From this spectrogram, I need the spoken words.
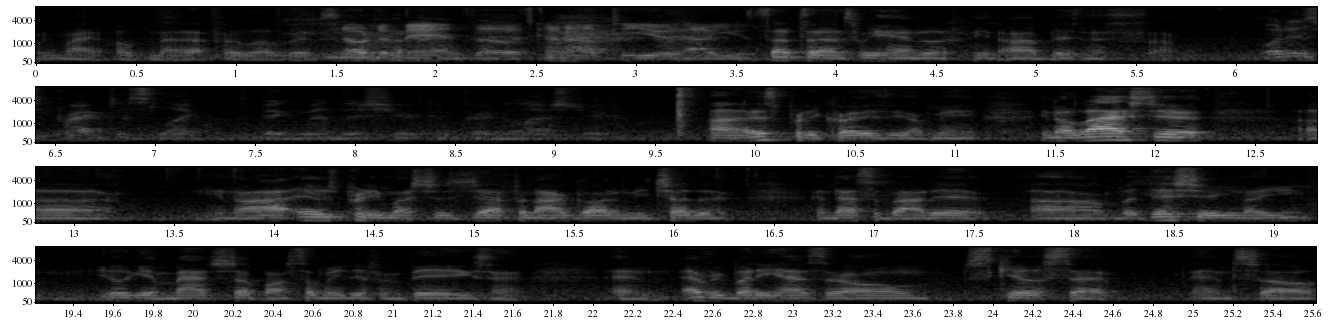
we might open that up for a little bit. no demands though. It's kind of up to you how you. It's up to us. We handle you know our business. So. What is practice like with the big men this year compared to last year? Uh, it's pretty crazy. I mean, you know, last year, uh, you know, I, it was pretty much just Jeff and I guarding each other, and that's about it. Um, but this year, you know, you you'll get matched up on so many different bigs, and and everybody has their own skill set, and so,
